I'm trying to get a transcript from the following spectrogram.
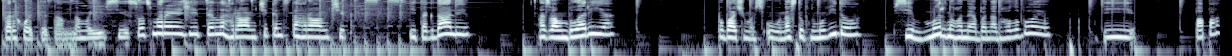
Переходьте там на мої всі соцмережі, телеграмчик, інстаграмчик і так далі. А з вами була Рія. Побачимось у наступному відео. Всім мирного неба над головою і па-па!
